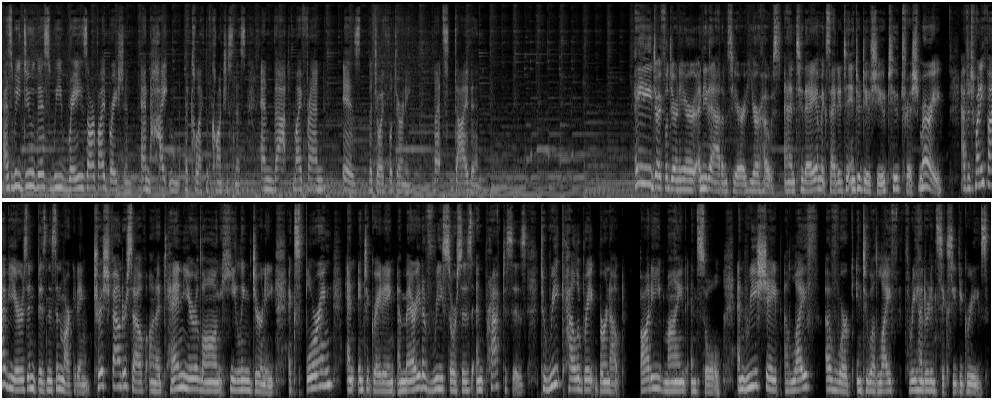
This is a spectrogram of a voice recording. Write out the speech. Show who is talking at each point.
Speaker 1: As we do this, we raise our vibration and heighten the collective consciousness. And that, my friend, is the joyful journey. Let's dive in. Hey, Joyful Journeyer, Anita Adams here, your host, and today I'm excited to introduce you to Trish Murray. After 25 years in business and marketing, Trish found herself on a 10 year long healing journey, exploring and integrating a myriad of resources and practices to recalibrate burnout, body, mind, and soul, and reshape a life of work into a life 360 degrees.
